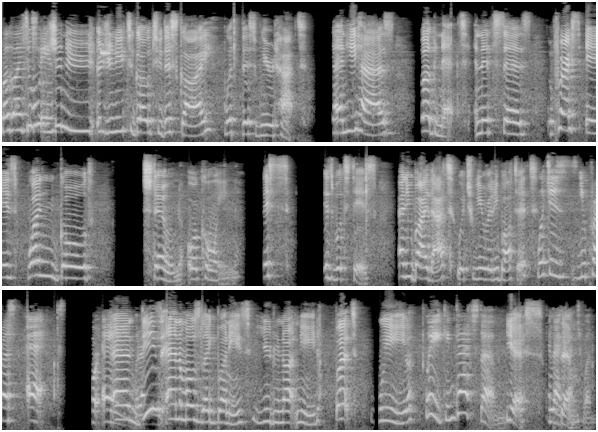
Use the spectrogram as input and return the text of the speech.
we're going to So what you you need is you need to go to this guy with this weird hat. And he has bug net and it says the price is one gold stone or coin. This is what it is. And you buy that, which we already bought it. which is you press X or A. And whatever. these animals like bunnies you do not need, but we we can catch them. yes, Can with I them. catch one?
